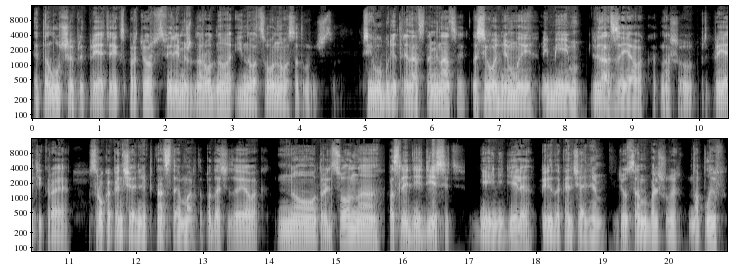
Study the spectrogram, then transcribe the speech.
Это лучшее предприятие-экспортер в сфере международного инновационного сотрудничества. Всего будет 13 номинаций. На сегодня мы имеем 12 заявок от нашего предприятия края. Срок окончания 15 марта подачи заявок. Но традиционно последние 10 дней недели перед окончанием идет самый большой наплыв.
